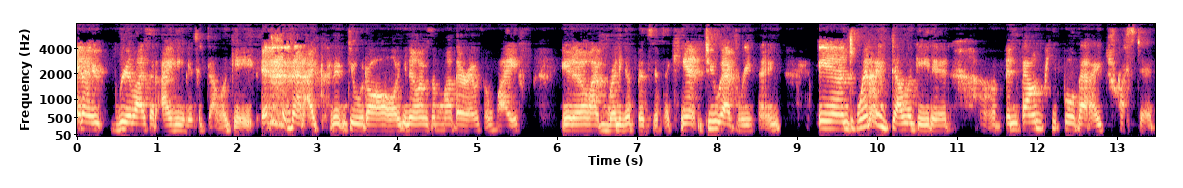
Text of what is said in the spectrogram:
And I realized that I needed to delegate and that I couldn't do it all. You know, I was a mother, I was a wife, you know, I'm running a business. I can't do everything. And when I delegated um, and found people that I trusted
